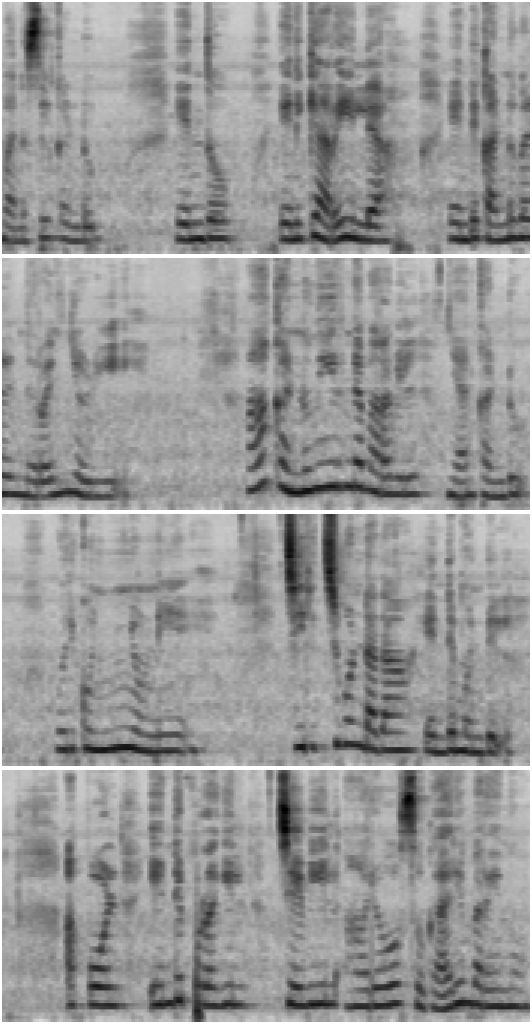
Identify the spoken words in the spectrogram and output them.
മനസ്സിൽ കണ്ടു. എന്തോ എനിക്കറിയില്ല. എന്റെ കണ്ണുകൾ നിറഞ്ഞൊഴുകി. ആ കണ്ണുനീരിന്റെ മറവിൽ ഞാൻ കണ്ടു ഒരു കുഞ്ഞുണ്ണിയെ ചിരിച്ചുകൊണ്ടതാ എന്റെ മുൻപിൽ. അപ്പോൾ എന്റെ പുറകിൽ ചെവിയിൽ ആരോ സ്വകാര്യം പറയുന്നു.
